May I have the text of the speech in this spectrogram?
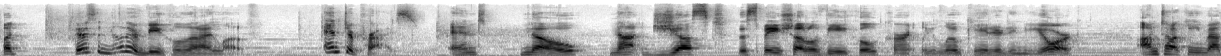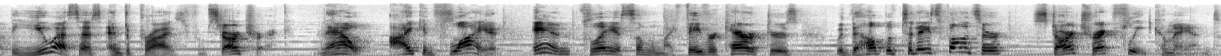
but there's another vehicle that I love, Enterprise. And no, not just the Space Shuttle vehicle currently located in New York. I'm talking about the USS Enterprise from Star Trek. Now I can fly it and play as some of my favorite characters with the help of today's sponsor, Star Trek Fleet Command.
